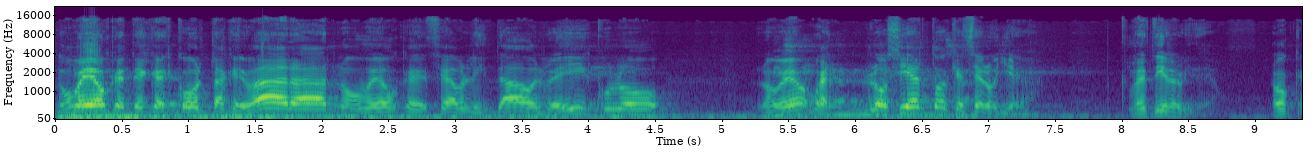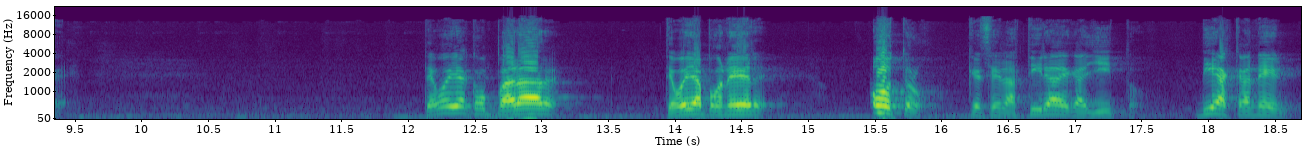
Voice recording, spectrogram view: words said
No veo que tenga escolta Guevara, no veo que sea blindado el vehículo, no veo, bueno, lo cierto es que se lo lleva. Retira el video. Ok. Te voy a comparar, te voy a poner otro que se las tira de gallito, Díaz Canel.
